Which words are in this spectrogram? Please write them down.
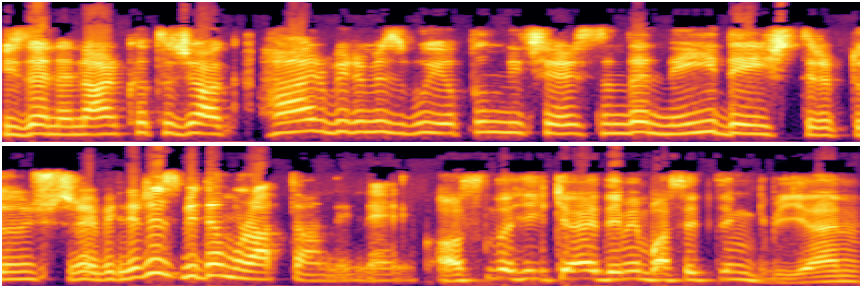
Bize neler katacak? Her birimiz bu yapının içerisinde neyi değiştirip dönüştürebiliriz? Bir de Murat'tan dinleyelim. Aslında hikaye demin bahsettiğim gibi yani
